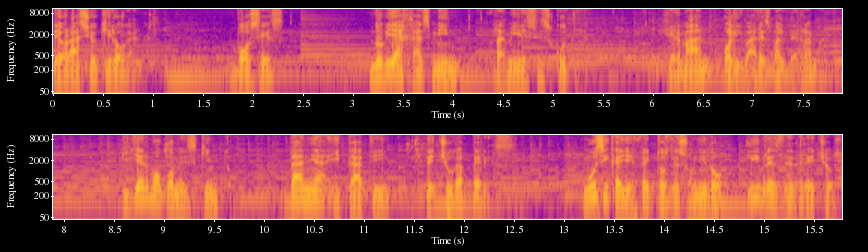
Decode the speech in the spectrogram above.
de Horacio Quiroga. Voces, Nubia Jazmín Ramírez Escutia, Germán Olivares Valderrama, Guillermo Gómez Quinto, Dania y Tati Lechuga Pérez. Música y efectos de sonido libres de derechos,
